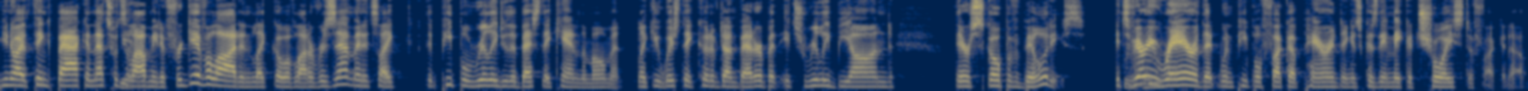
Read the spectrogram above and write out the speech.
You know, I think back and that's what's yeah. allowed me to forgive a lot and let go of a lot of resentment. It's like that people really do the best they can in the moment. Like you wish they could have done better, but it's really beyond their scope of abilities. It's mm-hmm. very rare that when people fuck up parenting, it's because they make a choice to fuck it up.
